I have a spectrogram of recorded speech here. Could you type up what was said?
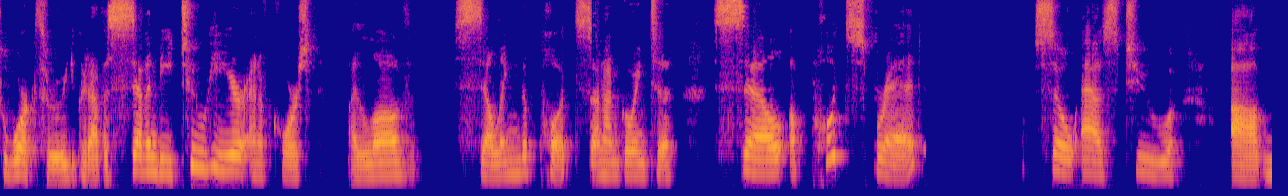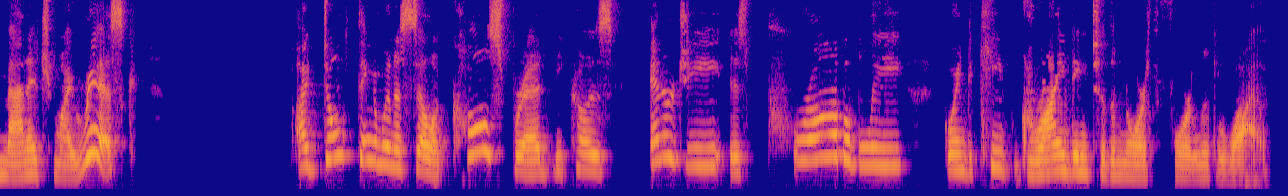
to work through. You could have a 72 here. And of course, I love selling the puts. And I'm going to sell a put spread so as to uh, manage my risk. I don't think I'm going to sell a call spread because energy is probably going to keep grinding to the north for a little while.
